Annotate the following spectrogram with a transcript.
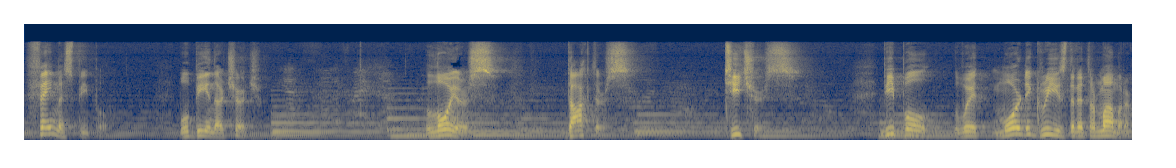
famous people will be in our church. Lawyers, doctors, teachers, people with more degrees than a thermometer,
